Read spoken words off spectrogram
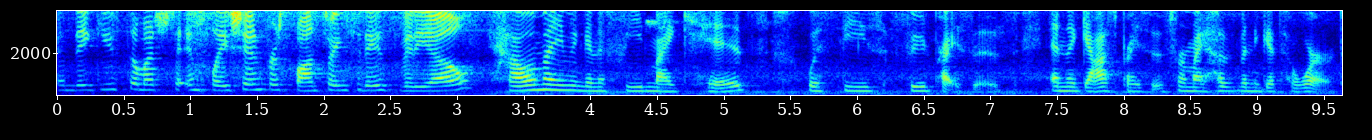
And thank you so much to Inflation for sponsoring today's video. How am I even going to feed my kids with these food prices and the gas prices for my husband to get to work?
